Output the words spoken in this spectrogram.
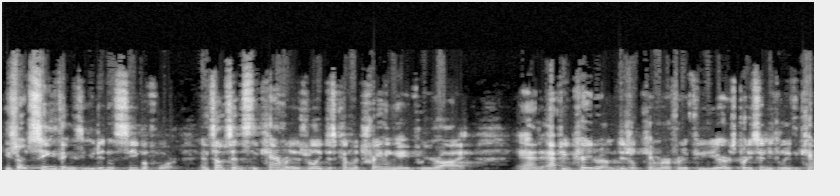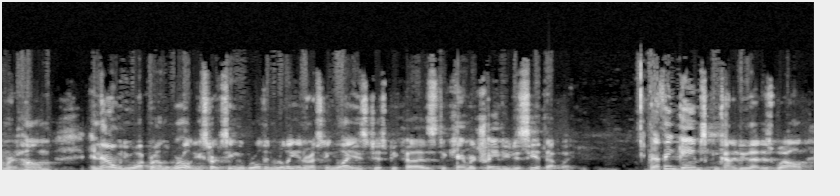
You start seeing things that you didn't see before. In some sense, the camera is really just kind of a training aid for your eye. And after you've carried around a digital camera for a few years, pretty soon you can leave the camera at home. And now when you walk around the world, you start seeing the world in really interesting ways just because the camera trained you to see it that way. And I think games can kind of do that as well.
